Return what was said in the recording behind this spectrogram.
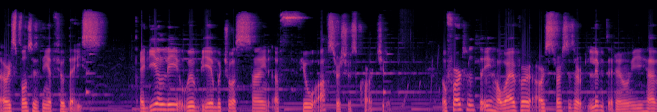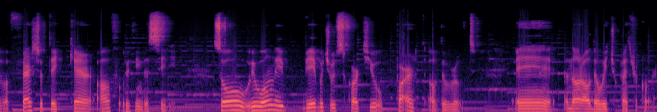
a response within a few days. Ideally, we'll be able to assign a few officers to escort you. Unfortunately, however, our resources are limited and we have affairs to take care of within the city. So we will only be able to escort you part of the route, and not all the way to Petrichor.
